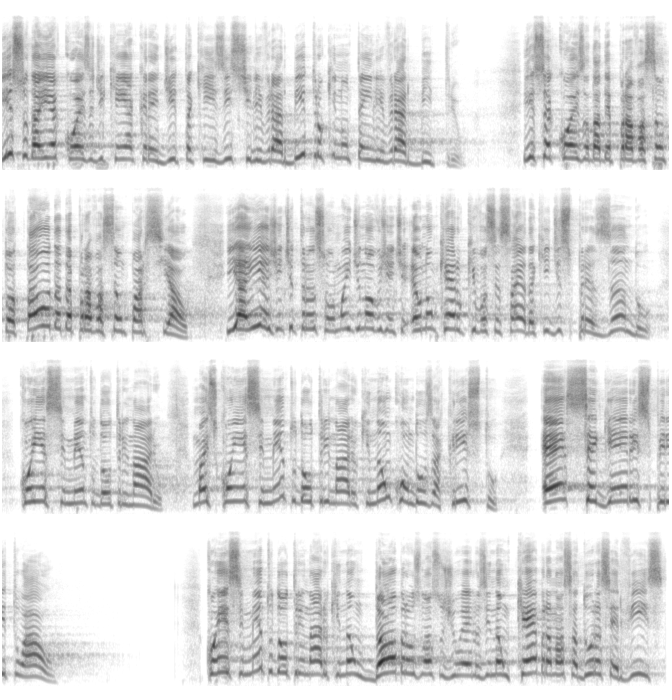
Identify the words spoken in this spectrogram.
Isso daí é coisa de quem acredita que existe livre-arbítrio ou que não tem livre-arbítrio? Isso é coisa da depravação total ou da depravação parcial? E aí a gente transformou, e de novo, gente, eu não quero que você saia daqui desprezando conhecimento doutrinário, mas conhecimento doutrinário que não conduz a Cristo é cegueira espiritual. Conhecimento doutrinário que não dobra os nossos joelhos e não quebra a nossa dura cerviz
